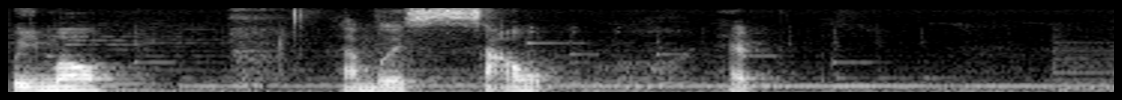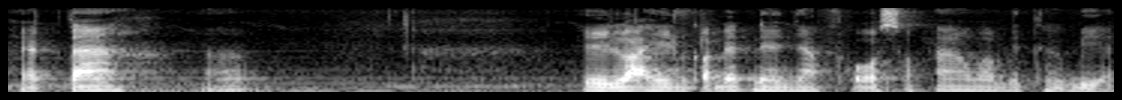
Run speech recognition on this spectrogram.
quy mô là 16 hecta đó thì loại hình có đất nền nhà phố shop house và biệt thự biển.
